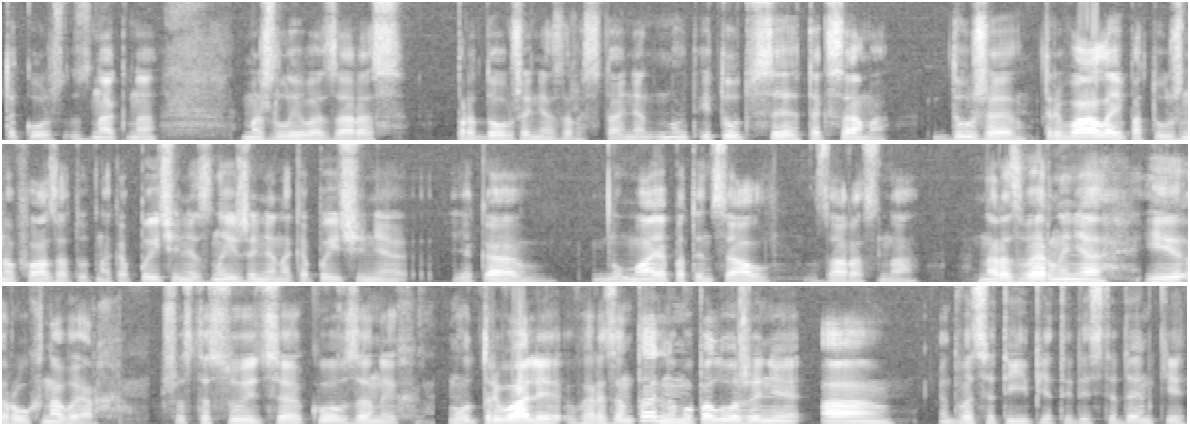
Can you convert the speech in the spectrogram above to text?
Також знак на можливе зараз продовження зростання. Ну і тут все так само. Дуже тривала і потужна фаза тут накопичення, зниження, накопичення, яка ну, має потенціал зараз на, на розвернення і рух наверх. Що стосується ковзаних, ну, тривалі в горизонтальному положенні, а 20 і 50 денки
